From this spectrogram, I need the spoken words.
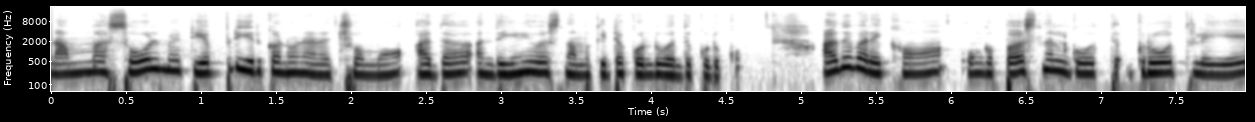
நம்ம சோல்மேட் எப்படி இருக்கணும்னு நினச்சோமோ அதை அந்த யூனிவர்ஸ் நம்மக்கிட்ட கொண்டு வந்து கொடுக்கும். அது வரைக்கும் உங்கள் பர்சனல் க்ரோத் க்ரோத்லேயே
